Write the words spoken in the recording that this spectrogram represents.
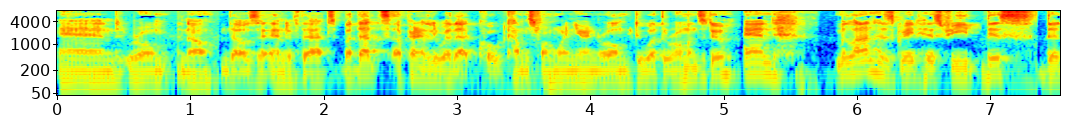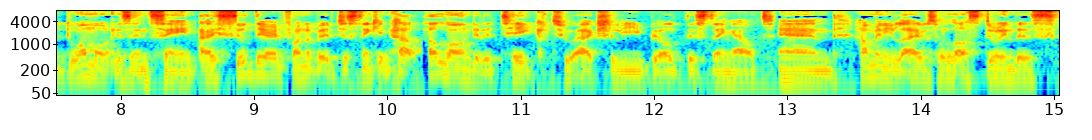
and Rome, no, that was the end of that. But that's apparently where that quote comes from when you're in Rome, do what the Romans do. And Milan has great history. This, the Duomo is insane. I stood there in front of it just thinking, how, how long did it take to actually build this thing out? And how many lives were lost doing this?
